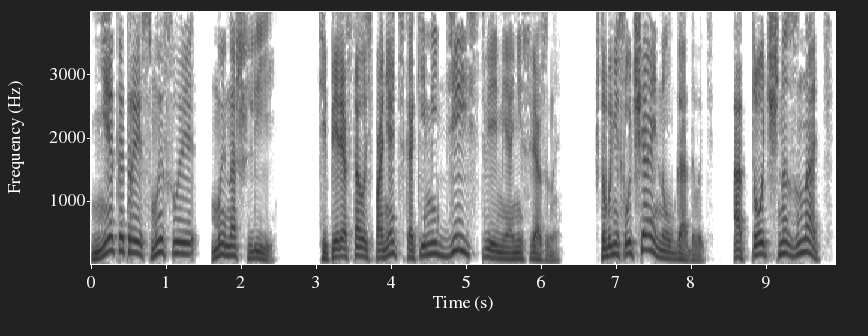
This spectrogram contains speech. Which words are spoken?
некоторые смыслы мы нашли. Теперь осталось понять, с какими действиями они связаны, чтобы не случайно угадывать, а точно знать.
